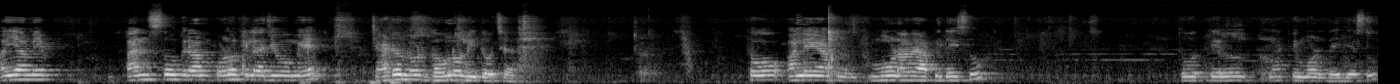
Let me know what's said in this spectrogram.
અહીંયા મેં પાંચસો ગ્રામ પોણો કિલા જેવો મેં જાડો લોટ ઘઉંનો લીધો છે. તો અને મોણ હવે આપી દઈશું. તો તેલ નાખી મોણ દઈ દઈશું.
